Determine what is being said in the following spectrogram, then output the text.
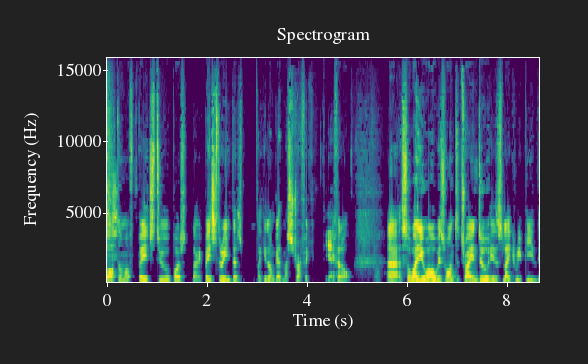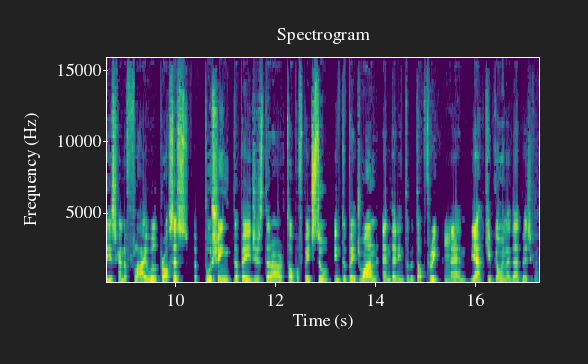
bottom of page two, pos- like page three, there's like you don't get much traffic, Yeah. if at all. Uh, so what you always want to try and do is like repeat this kind of flywheel process, uh, pushing the pages that are top of page two into page one and then into the top 3 Mhm. and yeah, keep going like that basically.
